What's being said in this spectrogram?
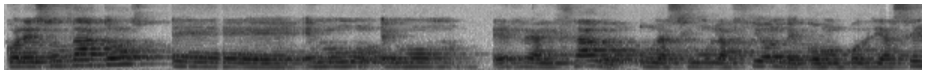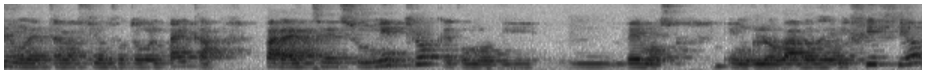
Con esos datos eh, hemos, hemos, realizado una simulación de cómo podría ser una instalación fotovoltaica para este suministro, que como vemos engloba dos edificios.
